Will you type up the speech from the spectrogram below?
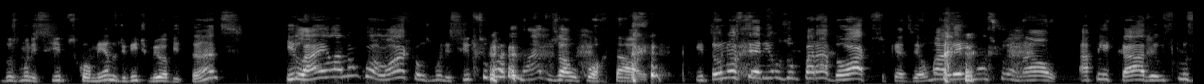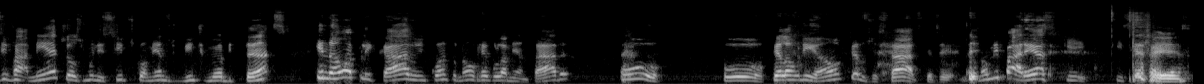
dos municípios com menos de 20 mil habitantes e lá ela não coloca os municípios subordinados ao portal. Então nós teríamos um paradoxo, quer dizer, uma lei nacional aplicável exclusivamente aos municípios com menos de 20 mil habitantes e não aplicável, enquanto não regulamentada, por, por, pela União, pelos Estados. Quer dizer, não me parece que, que seja essa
